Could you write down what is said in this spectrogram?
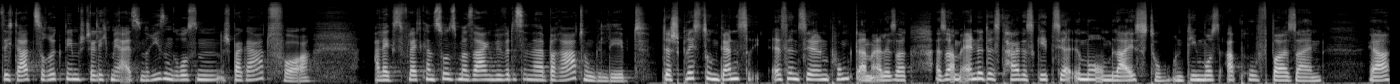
sich da zurücknehmen, stelle ich mir als einen riesengroßen Spagat vor. Alex, vielleicht kannst du uns mal sagen, wie wird es in der Beratung gelebt? Da sprichst du einen ganz essentiellen Punkt an, Alisa. Also am Ende des Tages geht es ja immer um Leistung und die muss abrufbar sein. Ja,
